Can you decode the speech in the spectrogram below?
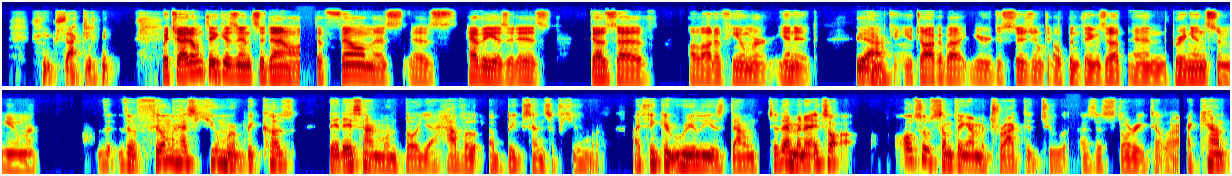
exactly. Which I don't think is incidental. The film, as as heavy as it is, does have a lot of humor in it. Yeah. Can, can you talk about your decision to open things up and bring in some humor? The, the film has humor because Teresa and Montoya have a, a big sense of humor. I think it really is down to them. And it's also something I'm attracted to as a storyteller. I can't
